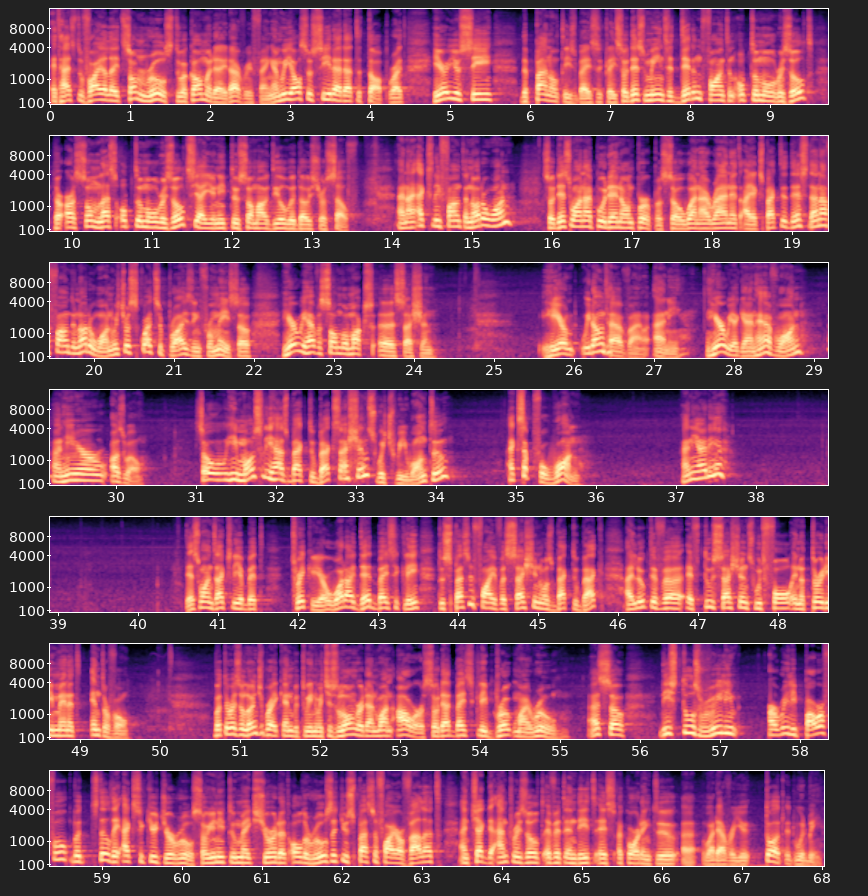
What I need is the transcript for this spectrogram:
it has to violate some rules to accommodate everything. And we also see that at the top, right? Here you see the penalties basically. So this means it didn't find an optimal result. There are some less optimal results. Yeah, you need to somehow deal with those yourself. And I actually found another one. So this one I put in on purpose. So when I ran it, I expected this. Then I found another one, which was quite surprising for me. So here we have a Sander Mak's uh, session. Here we don't have uh, any. Here we again have one, and here as well. So he mostly has back-to-back -back sessions, which we want to, except for one. Any idea? This one's actually a bit trickier. What I did basically to specify if a session was back-to-back, I looked if, uh, if two sessions would fall in a 30-minute interval. But there is a lunch break in between, which is longer than one hour, so that basically broke my rule. Uh, so these tools really are really powerful, but still they execute your rules. So you need to make sure that all the rules that you specify are valid and check the end result if it indeed is according to uh, whatever you thought it would be.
